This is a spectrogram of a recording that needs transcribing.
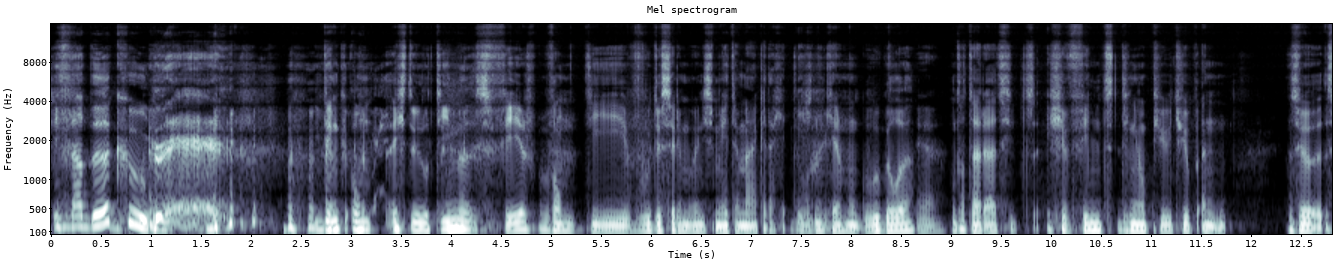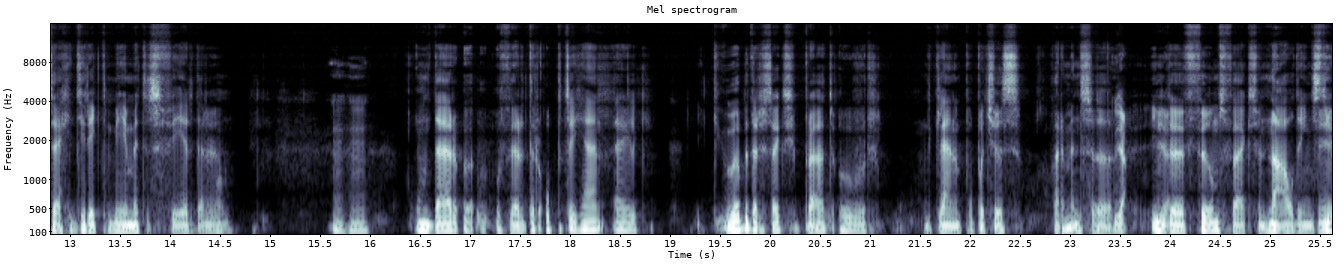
Is dat ook goed? ik denk om echt de ultieme sfeer van die voodoo-ceremonies mee te maken, dat je Dat echt moet een keer moet googlen. Ja. Want dat daaruit ziet, je vindt dingen op YouTube en zo zeg je direct mee met de sfeer daarvan. Mhm. Om daar eh, verder op te gaan, eigenlijk. Ik- we hebben daar straks gepraat over de kleine poppetjes, waar mensen Ja. in Ja. de films vaak zo'n naalden in steken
